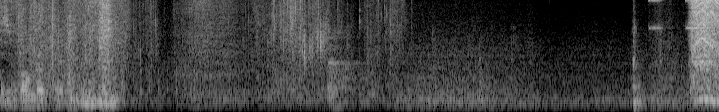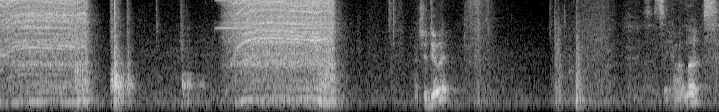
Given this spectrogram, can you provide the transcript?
Of foam broke. Should do it. Let's see how it looks.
